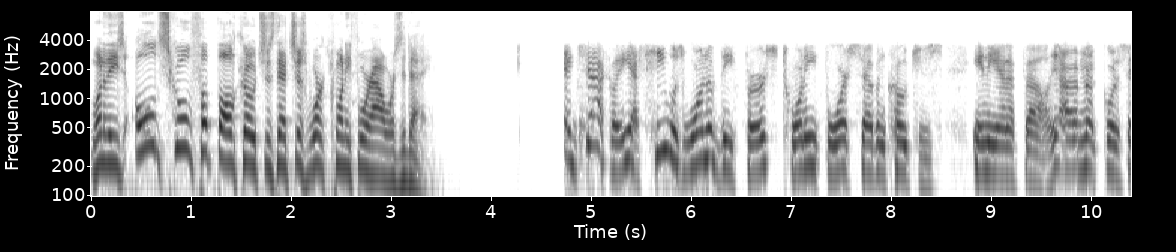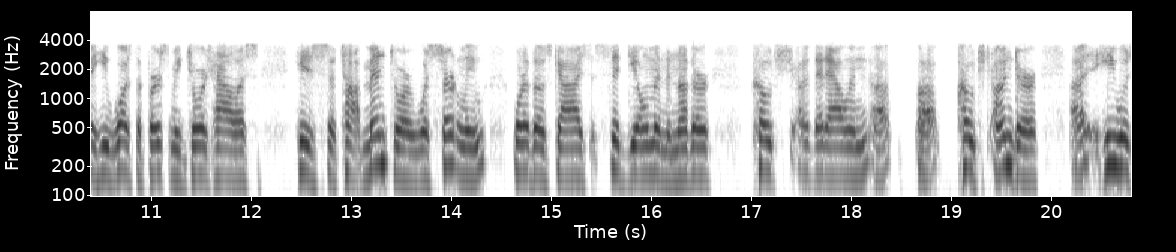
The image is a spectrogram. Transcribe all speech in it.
one of these old school football coaches that just work 24 hours a day. Exactly. Yes, he was one of the first 24/7 coaches in the NFL. I'm not going to say he was the first. I mean, George Halas, his uh, top mentor, was certainly one of those guys. Sid Gilman, another coach uh, that Allen uh, uh, coached under, uh, he was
